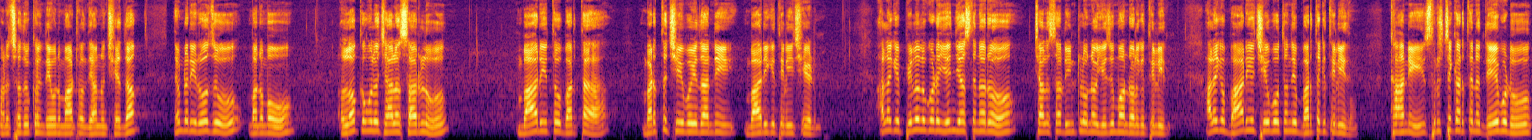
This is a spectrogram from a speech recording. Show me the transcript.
మనం చదువుకొని దేవుని మాటలు ధ్యానం చేద్దాం. దేవుడు ఈరోజు మనము లోకములో చాలాసార్లు భార్యతో భర్త భర్త చేయబోయేదాన్ని భార్యకి తెలియచేయడం. అలాగే పిల్లలు కూడా ఏం చేస్తున్నారో చాలాసార్లు ఇంట్లో ఉన్న యజమానురాలకు తెలియదు. అలాగే భార్య చేయబోతుంది భర్తకి తెలియదు. కానీ సృష్టికర్తైన దేవుడు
